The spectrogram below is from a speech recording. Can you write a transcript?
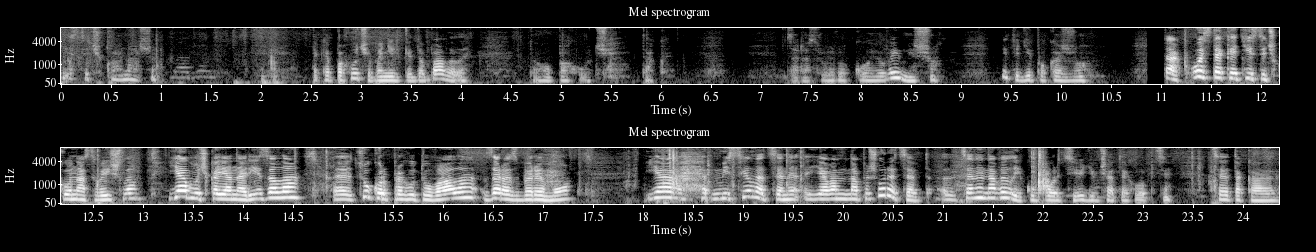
тістечко наше. Таке пахуче, ванільки додали, того пахуче. Так, зараз рукою вимішу і тоді покажу. Так, ось таке тістечко у нас вийшло. Яблучка я нарізала, е, цукор приготувала. Зараз беремо. Я місила це, я вам напишу рецепт. Це не на велику порцію, дівчата і хлопці. Це така,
